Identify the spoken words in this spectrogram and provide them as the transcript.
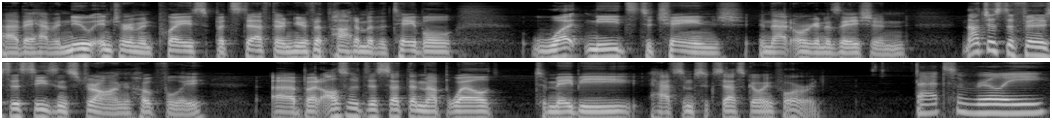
Uh, they have a new interim in place, but Steph, they're near the bottom of the table. What needs to change in that organization? Not just to finish this season strong, hopefully, uh, but also to set them up well to maybe have some success going forward. That's a really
